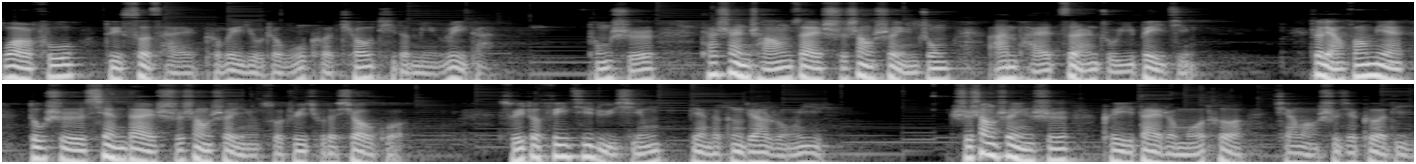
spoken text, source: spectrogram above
沃尔夫对色彩可谓有着无可挑剔的敏锐感，同时他擅长在时尚摄影中安排自然主义背景，这两方面都是现代时尚摄影所追求的效果。随着飞机旅行变得更加容易，时尚摄影师可以带着模特前往世界各地。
